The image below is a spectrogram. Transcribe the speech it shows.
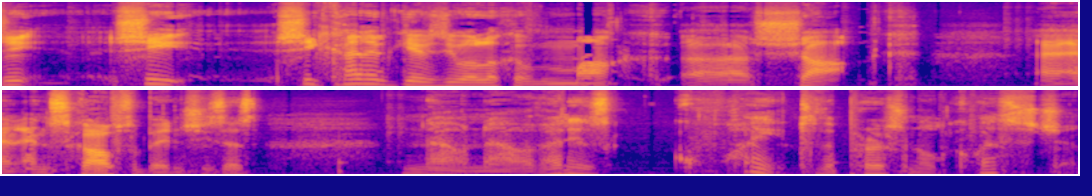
She she she kind of gives you a look of mock uh, shock, and and scoffs a bit, and she says, "Now, now, that is quite the personal question."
